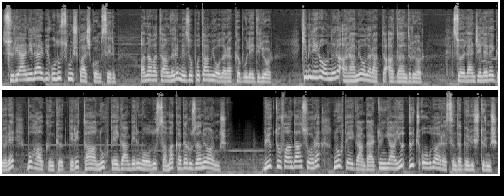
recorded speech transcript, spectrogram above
Süryaniler bir ulusmuş başkomiserim. Ana vatanları Mezopotamya olarak kabul ediliyor. Kimileri onları Arami olarak da adlandırıyor. Söylencelere göre bu halkın kökleri ta Nuh peygamberin oğlu Sam'a kadar uzanıyormuş. Büyük tufandan sonra Nuh peygamber dünyayı üç oğlu arasında bölüştürmüş.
